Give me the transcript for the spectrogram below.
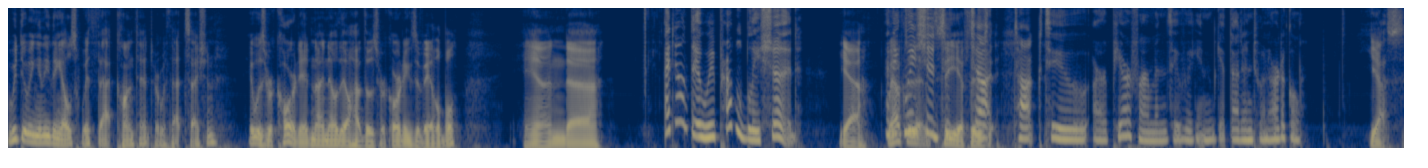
are we doing anything else with that content or with that session? It was recorded, and I know they'll have those recordings available. And uh, I don't think we probably should. Yeah, I we think we should see t- if there's ta- talk to our PR firm and see if we can get that into an article. yes,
